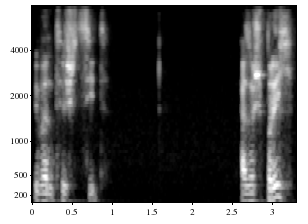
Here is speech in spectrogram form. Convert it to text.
über den Tisch zieht. Also sprich,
